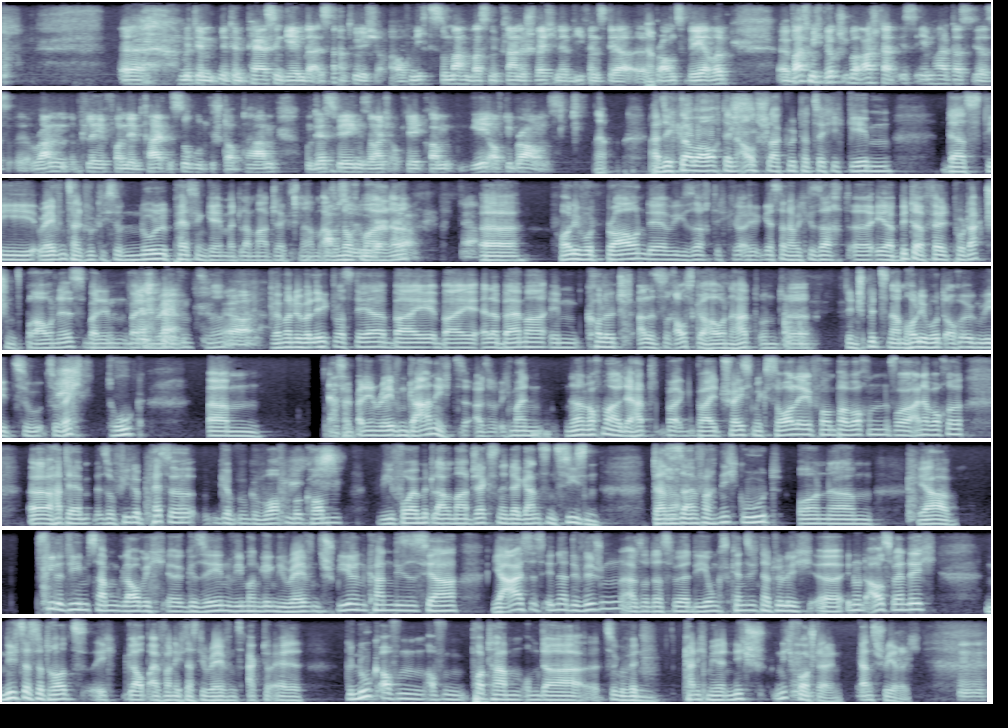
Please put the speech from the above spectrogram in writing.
äh, mit dem, mit dem Passing Game, da ist natürlich auch nichts zu machen, was eine kleine Schwäche in der Defense der äh, ja. Browns wäre. Äh, was mich wirklich überrascht hat, ist eben halt, dass sie das Run-Play von den Titans so gut gestoppt haben. Und deswegen sage ich, okay, komm, geh auf die Browns. Ja, also ich glaube auch, den Ausschlag wird tatsächlich geben, dass die Ravens halt wirklich so null Passing Game mit Lamar Jackson haben. Also nochmal, ne? Ja. ja. Äh, Hollywood Brown, der, wie gesagt, ich, gestern habe ich gesagt, äh, eher Bitterfeld Productions Brown ist bei den, bei den Ravens. Ne? ja. Wenn man überlegt, was der bei, bei Alabama im College alles rausgehauen hat und äh, den Spitznamen Hollywood auch irgendwie zu, zurecht trug, ähm, das ist halt bei den Raven gar nichts. Also ich meine, ne, nochmal, der hat bei, bei Trace McSorley vor ein paar Wochen, vor einer Woche, äh, hat er so viele Pässe ge geworfen bekommen, wie vorher mit Lamar Jackson in der ganzen Season. Das ja. ist einfach nicht gut. Und ähm, ja, viele Teams haben, glaube ich, äh, gesehen, wie man gegen die Ravens spielen kann dieses Jahr. Ja, es ist in der Division, also dass wir, die Jungs kennen sich natürlich äh, in- und auswendig. Nichtsdestotrotz, ich glaube einfach nicht, dass die Ravens aktuell genug auf dem, auf dem Pott haben, um da äh, zu gewinnen. Kann ich mir nicht, nicht mhm. vorstellen. Ganz schwierig. Mhm.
